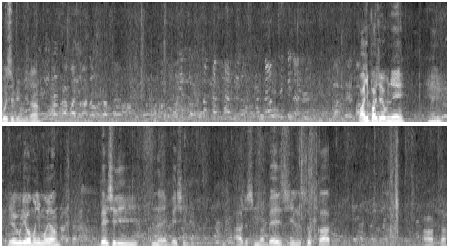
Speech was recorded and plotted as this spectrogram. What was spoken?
모습입니다. 많이 파세요 어머니 예, 우리 어머니 모양 매실이 많네 매실. 아 좋습니다. 매실 쑥갓. 아따.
